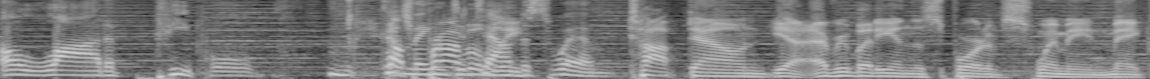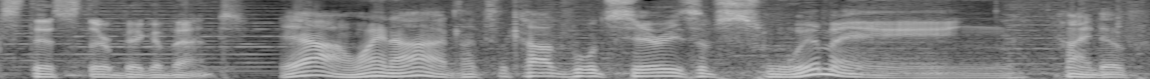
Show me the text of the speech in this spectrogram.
a lot of people coming to town to swim. Top down, yeah. Everybody in the sport of swimming makes this their big event. Yeah, why not? That's the College World Series of swimming, kind of.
